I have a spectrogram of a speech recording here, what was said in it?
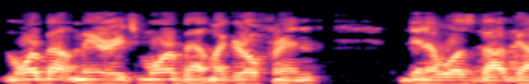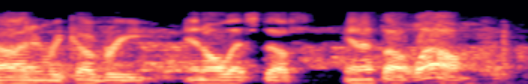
more about marriage, more about my girlfriend than I was about God and recovery and all that stuff. And I thought, wow,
